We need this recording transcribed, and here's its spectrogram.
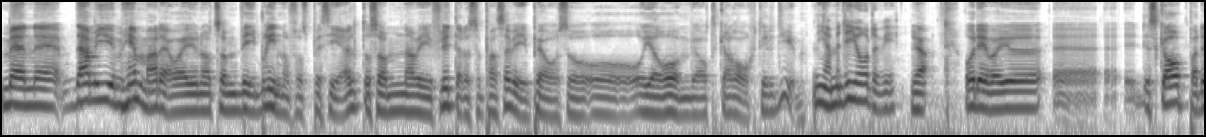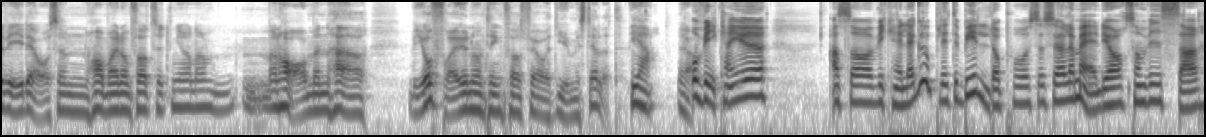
Men eh, det här med gym hemma då är ju något som vi brinner för speciellt och som när vi flyttade så passade vi på oss och, och, och göra om vårt garage till ett gym. ja men det gjorde vi. Ja, och det var ju... Eh, det skapade vi då. Sen har man ju de förutsättningarna man har. Men här... Vi offrar ju någonting för att få ett gym istället. Ja. Ja. Och vi kan ju, alltså vi kan ju lägga upp lite bilder på sociala medier som visar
